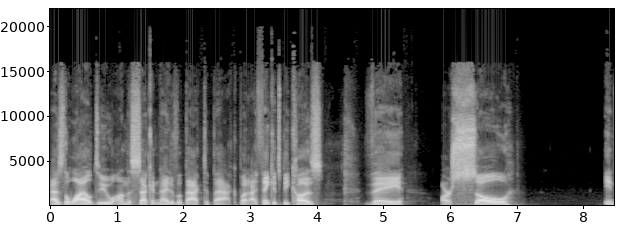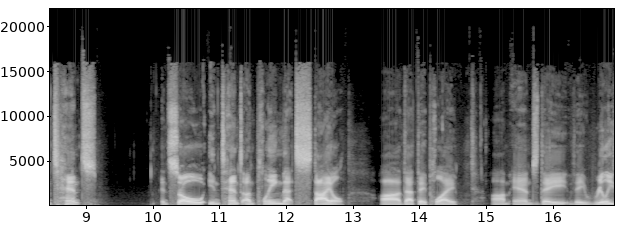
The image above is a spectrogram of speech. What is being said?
as the Wild do on the second night of a back to back. But I think it's because they are so intent and so intent on playing that style uh, that they play, um, and they they really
